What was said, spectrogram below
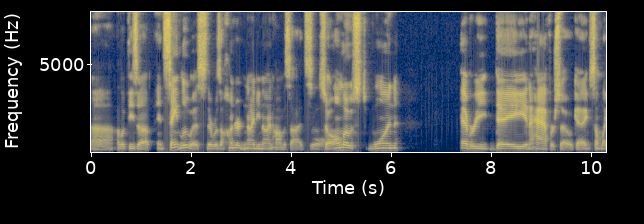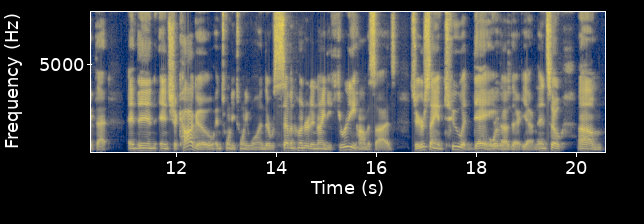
uh, I looked these up. In St. Louis, there was 199 homicides. Ugh. So almost one every day and a half or so, okay? Something like that. And then in Chicago in 2021, there was 793 homicides. So you're saying two a day than there. Yeah. And so um,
